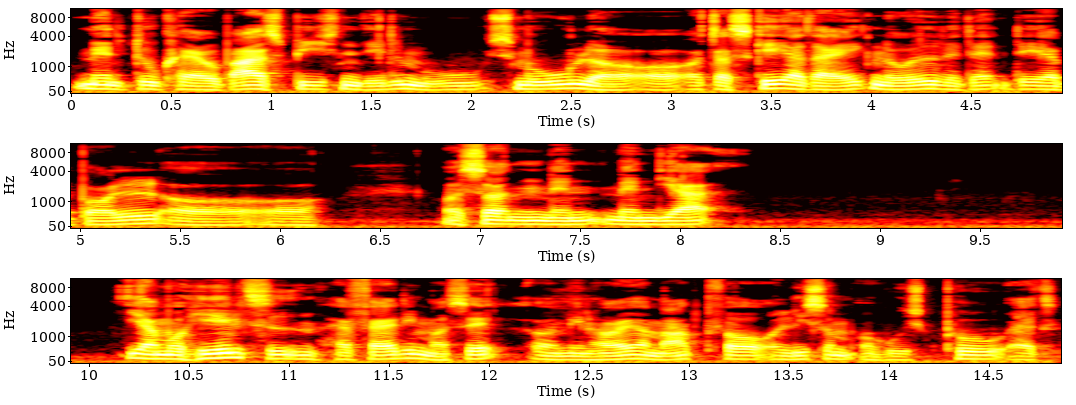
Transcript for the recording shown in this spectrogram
men du kan jo bare spise en lille smule, og, og der sker der ikke noget ved den der bolle, og, og, og sådan, men, men jeg, jeg må hele tiden have fat i mig selv og min højere magt for at ligesom at huske på, at,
